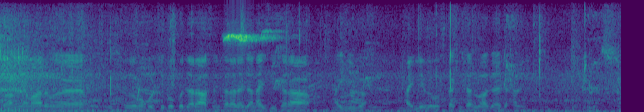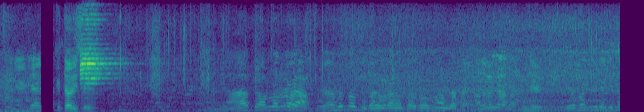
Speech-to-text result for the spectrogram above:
তো আমি আমার উচ্চতম কর্তৃপক্ষ যারা আছেন তারা জানাইছি তারা আই যাইবা আইলে ব্যবস্থা কিটা লওয়া যায় দেখা যাবে কিতা হয়েছে আর তো আমরা তো ব্যবসা তো দোকান দোকানে তো সবসময় আমরা থাকি জি যে কদিন দেখি তো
